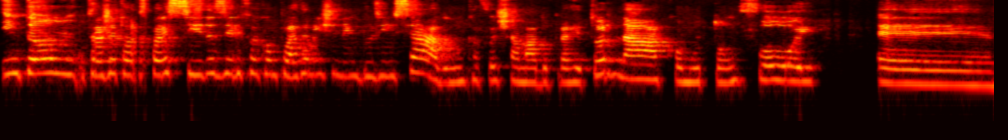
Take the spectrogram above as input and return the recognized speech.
Então, trajetórias parecidas e ele foi completamente negligenciado, nunca foi chamado para retornar, como o Tom foi. É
